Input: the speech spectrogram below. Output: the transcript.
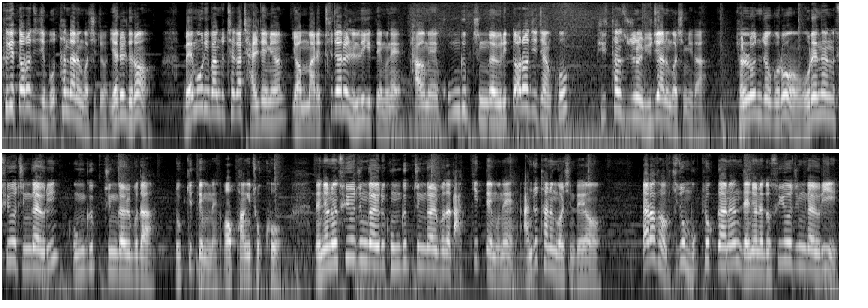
크게 떨어지지 못한다는 것이죠. 예를 들어 메모리 반도체가 잘 되면 연말에 투자를 늘리기 때문에 다음에 공급 증가율이 떨어지지 않고 비슷한 수준을 유지하는 것입니다. 결론적으로 올해는 수요 증가율이 공급 증가율보다 높기 때문에 업황이 좋고 내년은 수요 증가율이 공급 증가율보다 낮기 때문에 안 좋다는 것인데요. 따라서 기존 목표가는 내년에도 수요 증가율이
